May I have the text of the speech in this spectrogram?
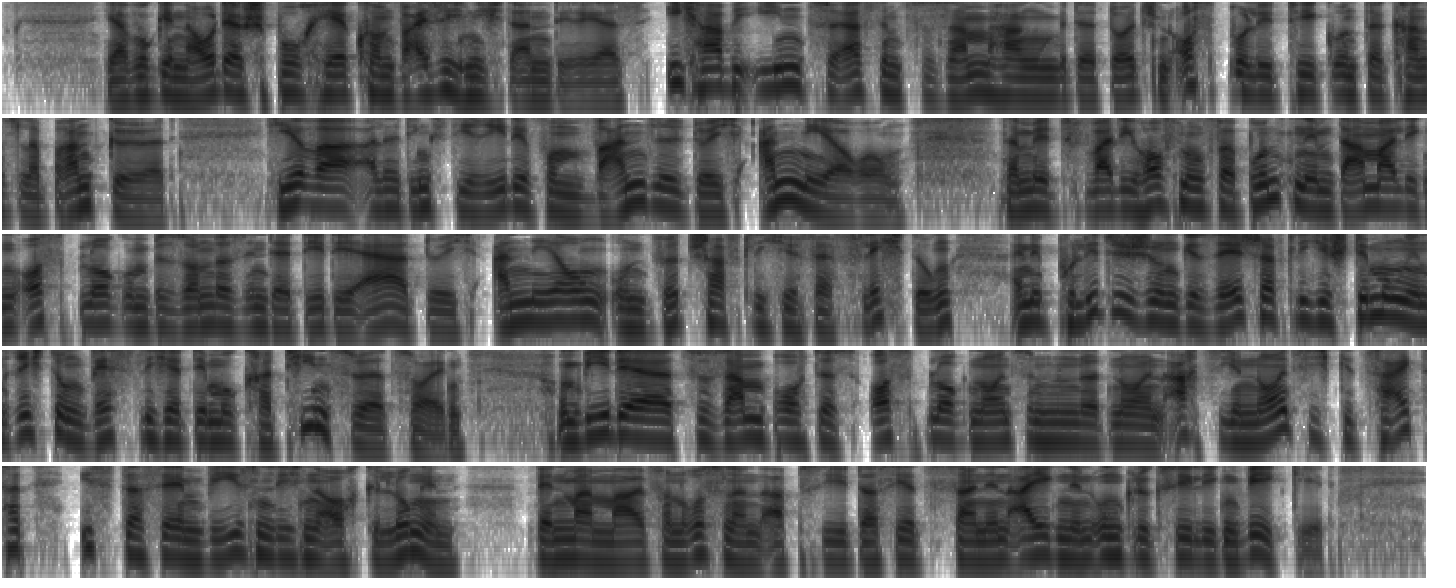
Ja, wo genau der Spruch herkommt, weiß ich nicht, Andreas. Ich habe ihn zuerst im Zusammenhang mit der deutschen Ostpolitik unter Kanzler Brandt gehört. Hier war allerdings die Rede vom Wandel durch Annäherung. Damit war die Hoffnung verbunden, im damaligen Ostblock und besonders in der DDR durch Annäherung und wirtschaftliche Verflechtung eine politische und gesellschaftliche Stimmung in Richtung westlicher Demokratien zu erzeugen. Und wie der Zusammenbruch des Ostblock 1989 und 90 gezeigt hat, ist das ja im Wesentlichen auch gelungen wenn man mal von Russland absieht, das jetzt seinen eigenen unglückseligen Weg geht.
